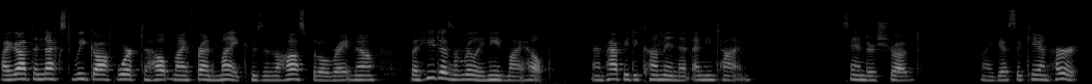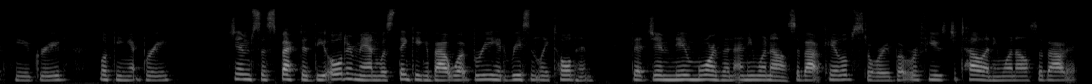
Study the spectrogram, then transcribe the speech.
I got the next week off work to help my friend Mike, who's in the hospital right now, but he doesn't really need my help. I'm happy to come in at any time. Sanders shrugged. I guess it can't hurt, he agreed, looking at Bree. Jim suspected the older man was thinking about what Bree had recently told him, that Jim knew more than anyone else about Caleb's story but refused to tell anyone else about it.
